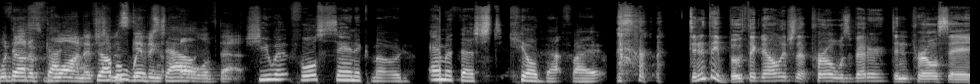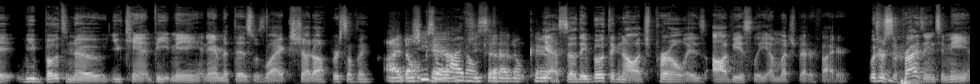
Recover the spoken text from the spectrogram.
would not have won if she double was giving out. all of that. She went full Sanic mode. Amethyst killed that fight. Didn't they both acknowledge that Pearl was better? Didn't Pearl say, we both know you can't beat me? And Amethyst was like, shut up or something? I don't She care. said, "I don't she said, "I don't care." Yeah, so they both acknowledge Pearl is obviously a much better fighter, which was surprising to me.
